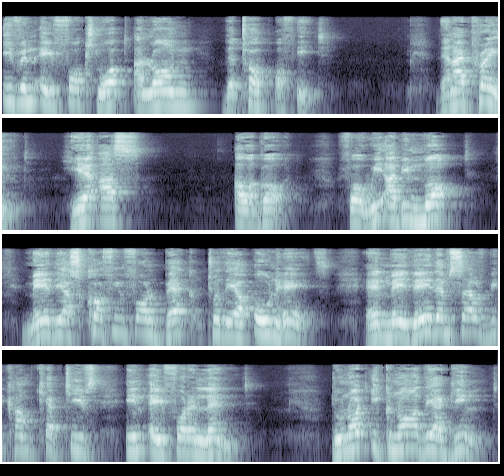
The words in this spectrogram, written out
even a fox walked along the top of it. Then I prayed, Hear us, our God, for we are being mocked. May their scoffing fall back to their own heads, and may they themselves become captives in a foreign land. Do not ignore their guilt.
